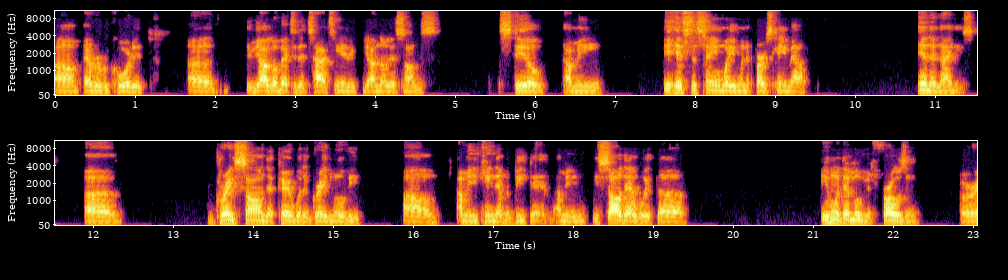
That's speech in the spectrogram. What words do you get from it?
um, ever recorded. Uh, if y'all go back to the Titanic, y'all know that song is still. I mean, it hits the same way when it first came out in the '90s. Uh, great song that paired with a great movie. Um, I mean, you can't never beat that. I mean, we saw that with uh, even with that movie Frozen, or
